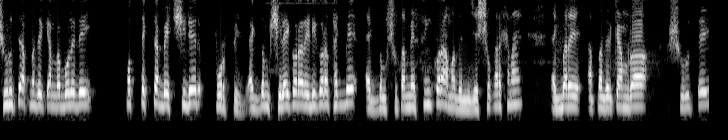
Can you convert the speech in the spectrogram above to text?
শুরুতে আপনাদেরকে আমরা বলে দেই, প্রত্যেকটা বেডশিটের ফোর পিস একদম সেলাই করা রেডি করা থাকবে, একদম সুতা মেসিং করা আমাদের নিজস্ব কারখানায়। একবারে আপনাদেরকে আমরা শুরুতেই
